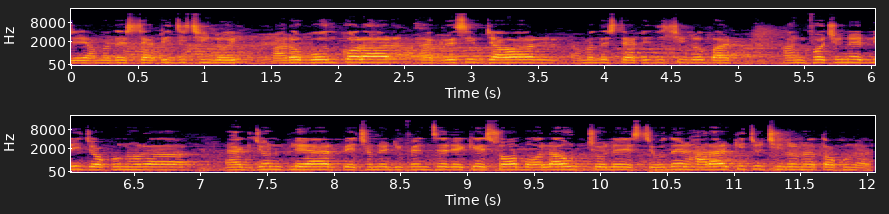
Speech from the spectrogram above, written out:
যে আমাদের স্ট্র্যাটেজি ছিলই। আরও গোল করার অ্যাগ্রেসিভ যাওয়ার আমাদের স্ট্র্যাটেজি ছিল বাট আনফর্চুনেটলি যখন ওরা একজন প্লেয়ার পেছনে ডিফেন্সে রেখে সব অল আউট চলে এসছে, ওদের হারার কিছু ছিল না তখন আর,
